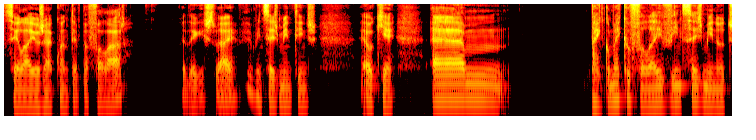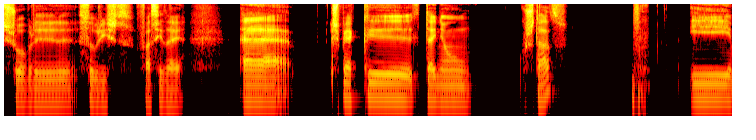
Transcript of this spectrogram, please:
sei lá, eu já há quanto tempo a falar. Cadê que isto vai? 26 minutinhos. É o que é. Um, bem, como é que eu falei 26 minutos sobre, sobre isto? Faço ideia. Uh, espero que tenham gostado. e,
